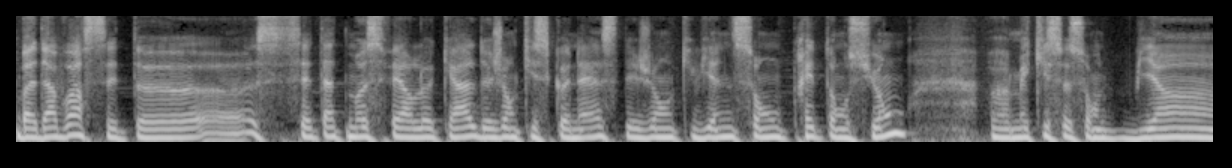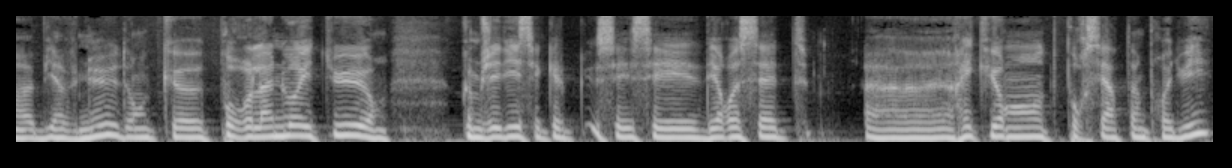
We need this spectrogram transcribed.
bah, d'avoir cette, euh, cette atmosphère locale, de gens qui se connaissent, des gens qui viennent sans prétention, euh, mais qui se sentent bien bienvenus. Donc euh, pour la nourriture, comme j'ai dit, c'est des recettes euh, récurrentes pour certains produits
